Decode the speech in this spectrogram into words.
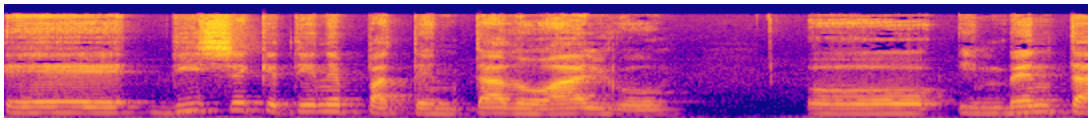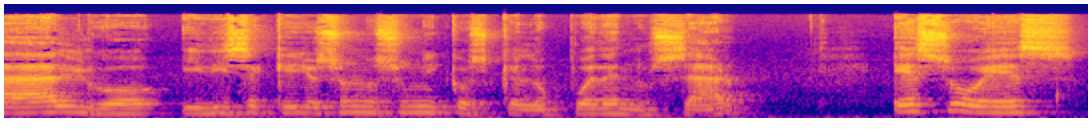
eh, dice que tiene patentado algo o inventa algo y dice que ellos son los únicos que lo pueden usar, eso es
